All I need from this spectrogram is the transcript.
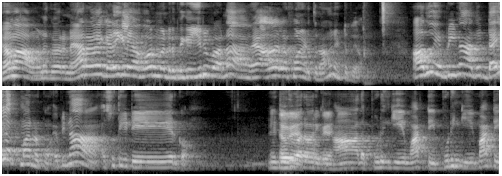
ஏமா உனக்கு ஒரு நேரமே கிடைக்கலையா ஃபோன் பண்ணுறதுக்கு இருப்பானா அதெல்லாம் ஃபோன் எடுத்துருவாங்க நெட்டு போயிடும் அதுவும் எப்படின்னா அது டைலாக் மாதிரி இருக்கும். எப்படின்னா சுற்றிக்கிட்டே இருக்கும். இது வர வரைக்கும் நான் அதை புடுங்கி மாட்டி புடுங்கி மாட்டி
